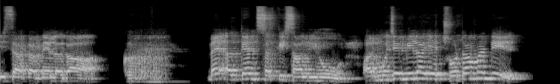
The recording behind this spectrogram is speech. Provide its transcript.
ईर्षा करने लगा। मैं अत्यंत शक्तिशाली हूँ, और मुझे मिला ये छोटा मंदिर।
